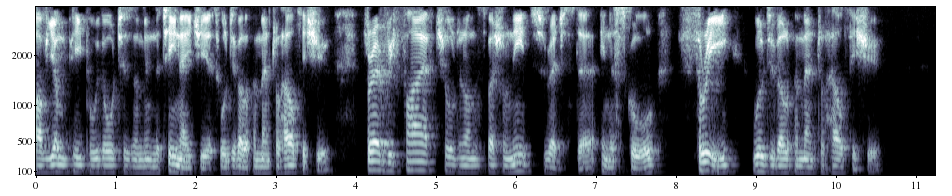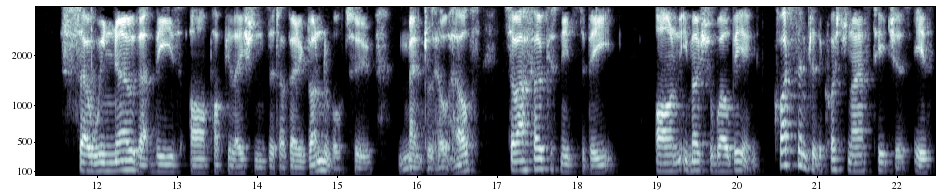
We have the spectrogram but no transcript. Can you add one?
of young people with autism in the teenage years will develop a mental health issue. For every five children on the special needs register in a school, three will develop a mental health issue. So we know that these are populations that are very vulnerable to mental ill health. So our focus needs to be on emotional well-being. Quite simply, the question I ask teachers is,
